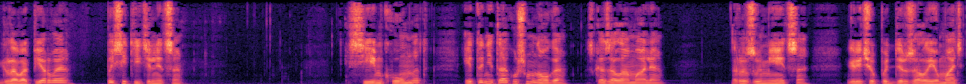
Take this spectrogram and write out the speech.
Глава первая. Посетительница. «Семь комнат — это не так уж много», — сказала Амаля. «Разумеется», — горячо поддержала ее мать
